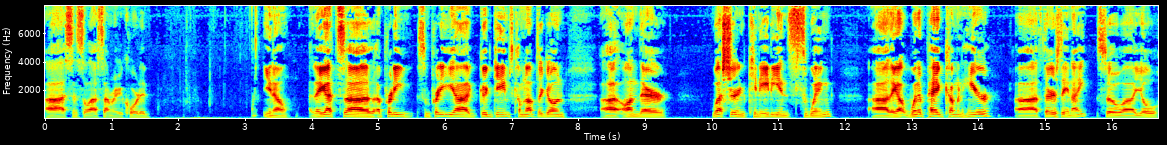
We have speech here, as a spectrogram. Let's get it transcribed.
Uh, since the last time we recorded, you know they got uh, a pretty some pretty uh, good games coming up. They're going uh, on their Western Canadian swing. Uh, they got Winnipeg coming here uh, Thursday night, so uh, you'll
